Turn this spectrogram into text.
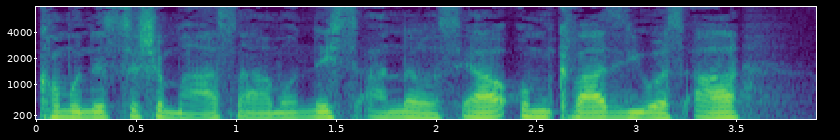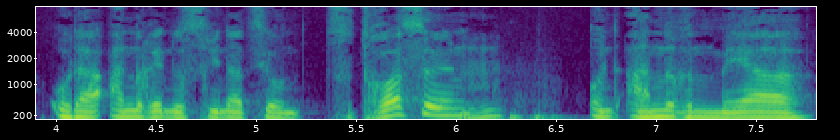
kommunistische Maßnahme und nichts anderes, ja, um quasi die USA oder andere Industrienationen zu drosseln und anderen mehr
